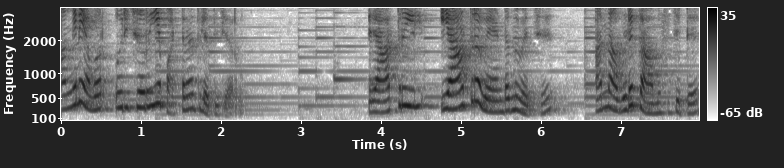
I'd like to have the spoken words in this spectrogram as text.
അങ്ങനെ അവർ ഒരു ചെറിയ പട്ടണത്തിൽ എത്തിച്ചേർന്നു രാത്രിയിൽ യാത്ര വേണ്ടെന്ന് വെച്ച് അന്ന് അവിടെ താമസിച്ചിട്ട്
